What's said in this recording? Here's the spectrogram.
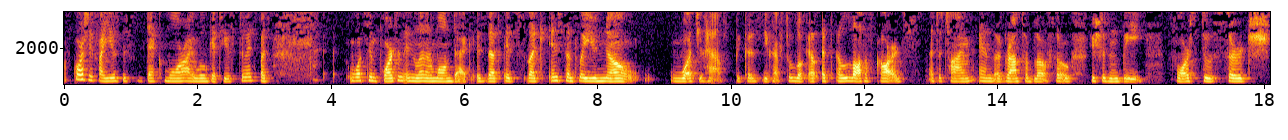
Of course, if I use this deck more, I will get used to it, but what's important in Lenormand deck is that it's like instantly you know what you have because you have to look at, at a lot of cards at a time in the Grand Tableau, so you shouldn't be forced to search,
